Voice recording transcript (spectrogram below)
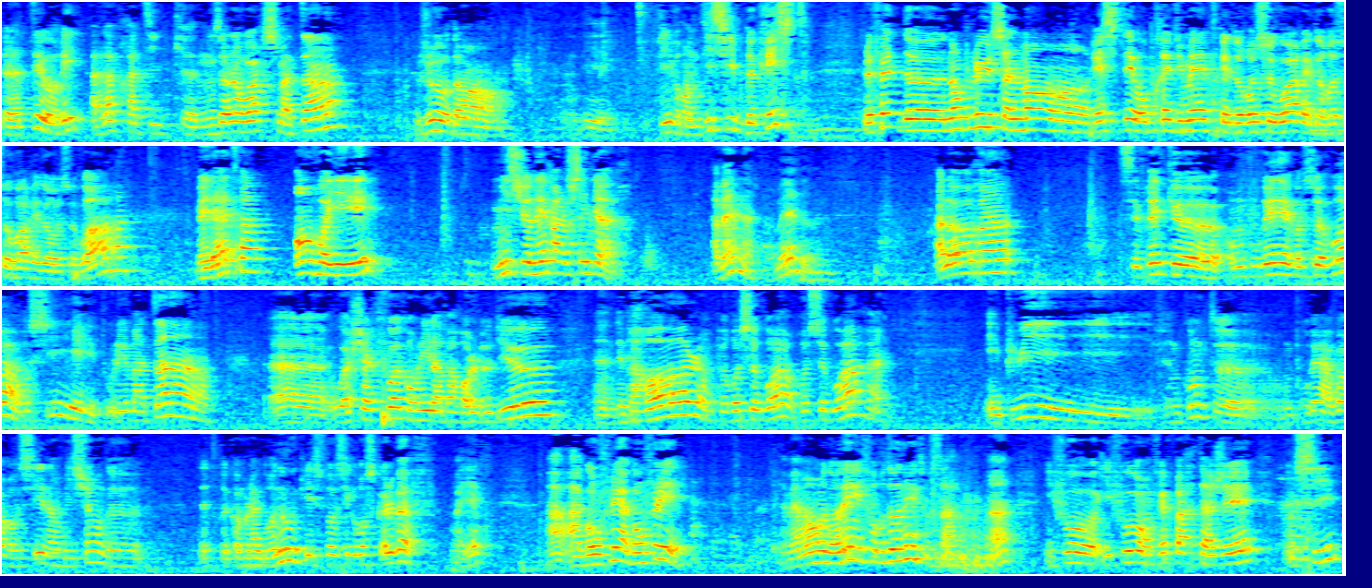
de la théorie à la pratique. Nous allons voir ce matin, toujours dans vivre en disciple de Christ, le fait de non plus seulement rester auprès du Maître et de recevoir et de recevoir et de recevoir, mais d'être envoyé, missionné par le Seigneur. Amen. Amen. Alors, c'est vrai qu'on pourrait recevoir aussi tous les matins, euh, ou à chaque fois qu'on lit la parole de Dieu, euh, des paroles, on peut recevoir, recevoir. Et puis, fin de compte, euh, on pourrait avoir aussi l'ambition d'être comme la grenouille qui se fait aussi grosse que le bœuf, voyez à, gonfler, à gonfler. Mais à un moment donné, il faut redonner tout ça. Hein il, faut, il faut en faire partager aussi.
